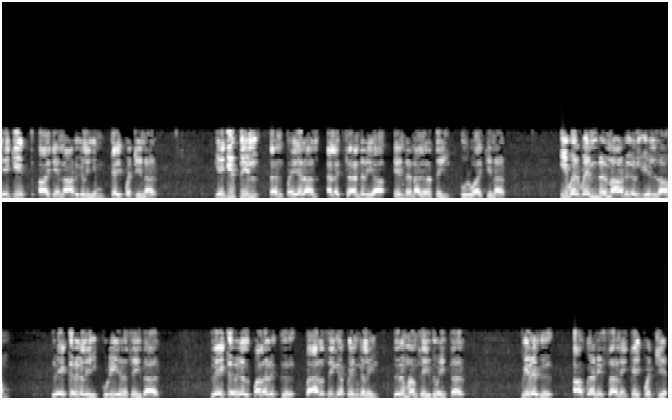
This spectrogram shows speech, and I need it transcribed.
எகிப்த் ஆகிய நாடுகளையும் கைப்பற்றினார். எகிப்தில் தன் பெயரால் அலெக்சாண்டரியா என்ற நகரத்தை உருவாக்கினார். இவர் வென்ற நாடுகள் எல்லாம் கிரேக்கர்களை குடியேற செய்தார். கிரேக்கர்கள் பலருக்கு பாரசீக பெண்களை திருமணம் செய்து வைத்தார். பிறகு ஆப்கானிஸ்தானை கைப்பற்றிய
